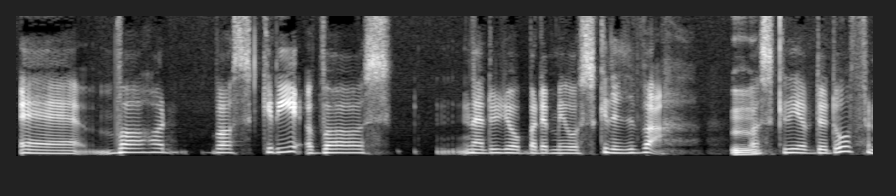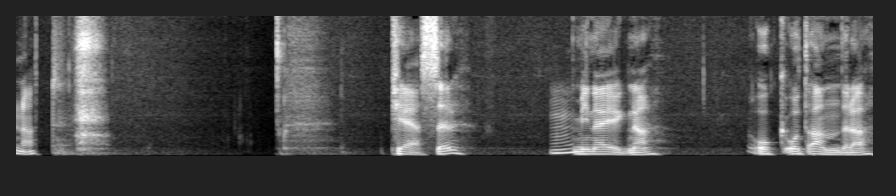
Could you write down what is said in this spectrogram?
eh, vad har, vad skrev, vad, när du jobbade med att skriva, Mm. vad skrev du då för något? pjäser, mina egna och åt andra.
